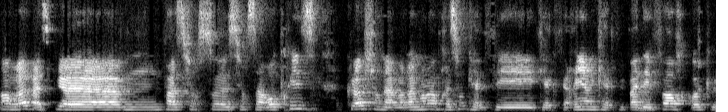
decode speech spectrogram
En vrai, parce que euh, enfin, sur, ce- sur sa reprise, Cloche, on a vraiment l'impression qu'elle fait, qu'elle fait rien, qu'elle fait pas Mm. d'effort, quoi, que,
